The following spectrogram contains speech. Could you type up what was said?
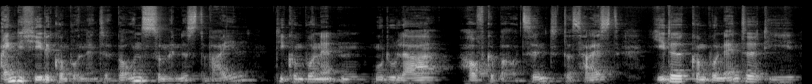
Eigentlich jede Komponente, bei uns zumindest, weil die Komponenten modular aufgebaut sind. Das heißt, jede Komponente, die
